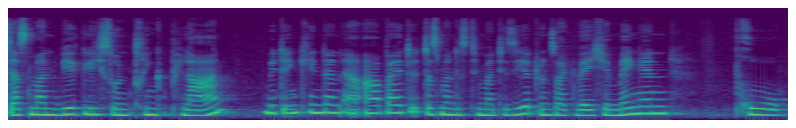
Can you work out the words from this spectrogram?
dass man wirklich so einen Trinkplan mit den Kindern erarbeitet, dass man das thematisiert und sagt, welche Mengen pro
